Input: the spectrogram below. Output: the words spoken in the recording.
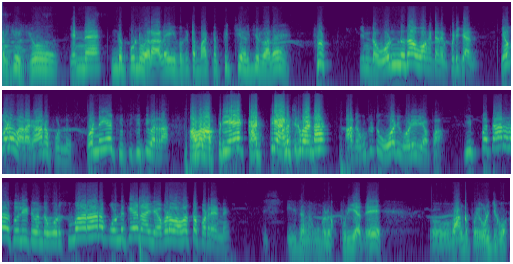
ஐயோ என்ன? இந்த பொண்ணு வராளே இவகிட்ட மாட்டின பிச்சு எரிஞ்சிருவாளே? இந்த ஒண்ணுதான் உன்கிட்ட எனக்கு பிடிக்காது. எவ்வளவு அழகான பொண்ணு. உன்னையே சுத்தி சுத்தி வர்றா. அவளை அப்படியே கட்டி அணைச்சுக்க வேண்டாம். அதை விட்டுட்டு ஓடி ஓடிறியாப்பா இப்பதானே நான் சொல்லிட்டு வந்த ஒரு சுமாரான பொண்ணுக்கே நான் எவ்வளவு அவஸ்தைப்படுறேன்னு. இதெல்லாம் உங்களுக்கு புரியாது. வாங்க போய் ஒளிஞ்சுக்குவோம்.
